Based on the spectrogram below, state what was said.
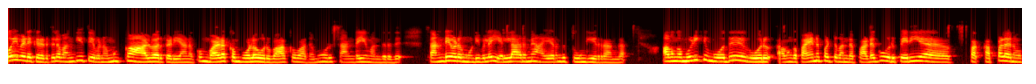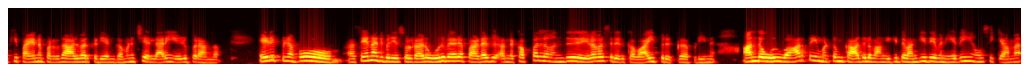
ஓய்வு எடுக்கிற இடத்துல வந்தியத்தேவனமுக்கும் ஆழ்வார்க்கடியானுக்கும் வழக்கம் போல ஒரு வாக்குவாதமும் ஒரு சண்டையும் வந்துருது. சண்டையோட முடிவுல எல்லாருமே அயர்ந்து தூங்கிடுறாங்க. அவங்க முழிக்கும் போது ஒரு அவங்க பயணப்பட்டு வந்த படகு ஒரு பெரிய கப்பலை நோக்கி பயணப்படுறத ஆழ்வார்க்கடியான் கவனிச்சு எல்லாரையும் எழுப்புறாங்க. எழுப்பினப்போ சேனாதிபதியை சொல்றாரு ஒருவேளை படகு அந்த கப்பல்ல வந்து இளவரசர் இருக்க வாய்ப்பு இருக்கு அப்படின்னு. அந்த ஒரு வார்த்தையை மட்டும் காதுல வாங்கிக்கிட்டு வந்தியத்தேவன் எதையும் யோசிக்காம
